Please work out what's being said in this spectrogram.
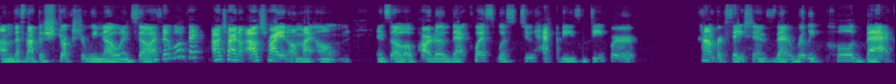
Um that's not the structure we know. And so i said well okay i'll try to i'll try it on my own. And so a part of that quest was to have these deeper conversations that really pulled back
